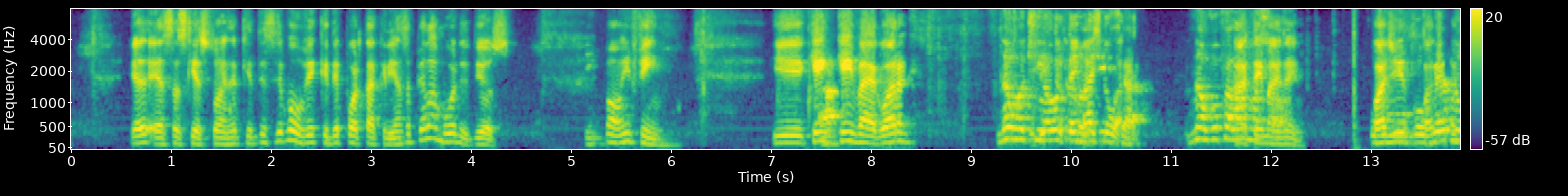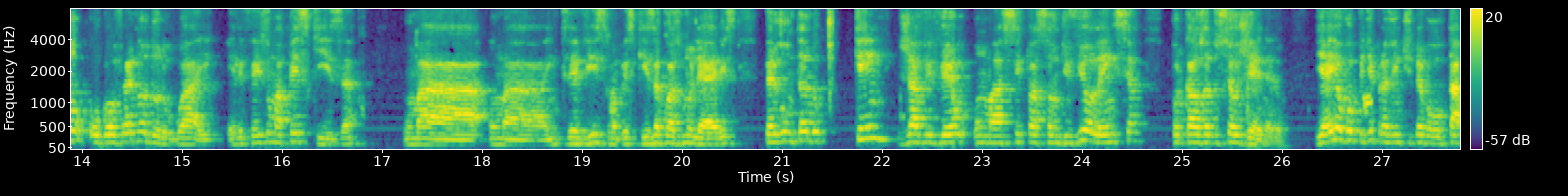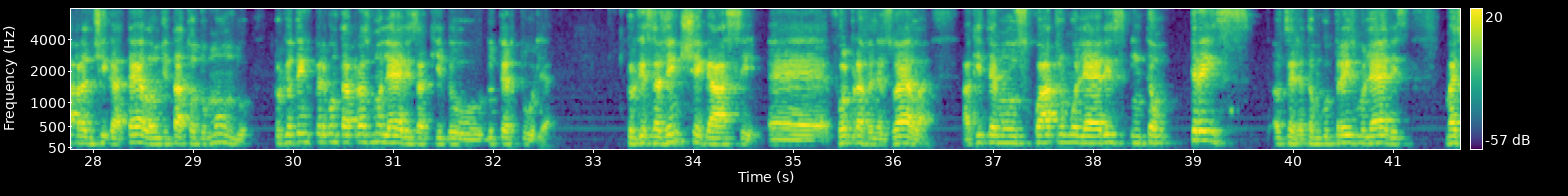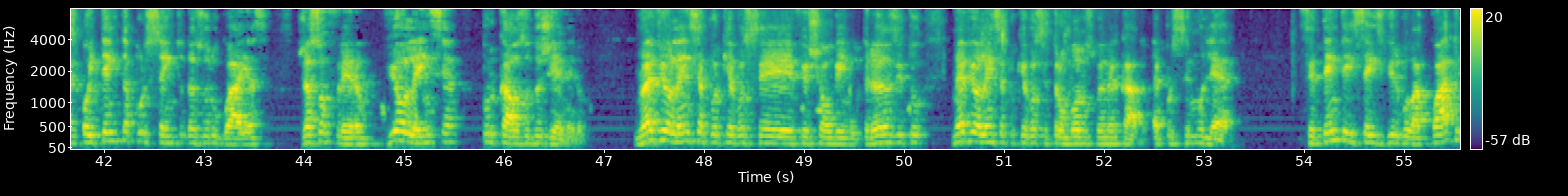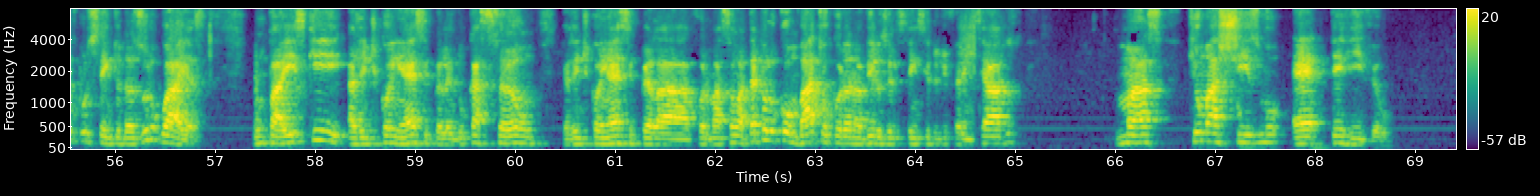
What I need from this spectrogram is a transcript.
essas questões, né? Porque desenvolver que deportar criança, pelo amor de Deus. Bom, enfim. E quem, ah. quem vai agora? Não, eu tinha outra tem notícia. mais Não, vou falar ah, tem só. mais ainda. Pode, o, pode, governo, pode. o governo do Uruguai ele fez uma pesquisa, uma, uma entrevista, uma pesquisa com as mulheres, perguntando quem já viveu uma situação de violência por causa do seu gênero. E aí eu vou pedir para a gente voltar para a antiga tela, onde está todo mundo, porque eu tenho que perguntar para as mulheres aqui do, do Tertúlia. Porque se a gente chegasse, é, for para Venezuela, aqui temos quatro mulheres, então três, ou seja, estamos com três mulheres, mas 80% das uruguaias já sofreram violência por causa do gênero. Não é violência porque você fechou alguém no trânsito, não é violência porque você trombou no supermercado, é por ser mulher. 76,4% das uruguaias, um país que a gente conhece pela educação, que a gente conhece pela formação, até pelo combate ao coronavírus, eles têm sido diferenciados, mas que o machismo é terrível.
